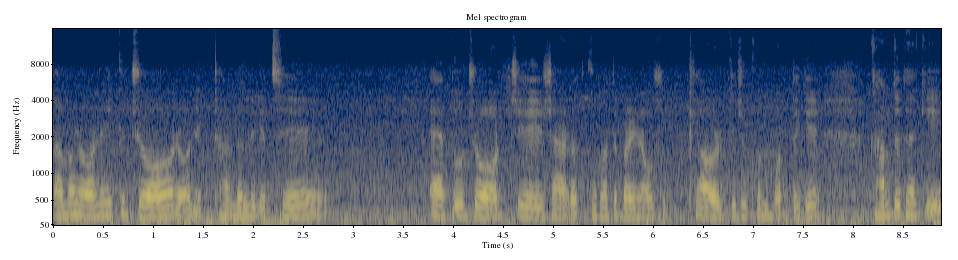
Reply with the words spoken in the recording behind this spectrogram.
আমার অনেক জ্বর, অনেক ঠান্ডা লেগেছে। এত জ্বর যে সারা রাত ঘুমাতে পারি না, ওষুধ খাওয়ার কিছুক্ষণ পর থেকে ঘামতে থাকি।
